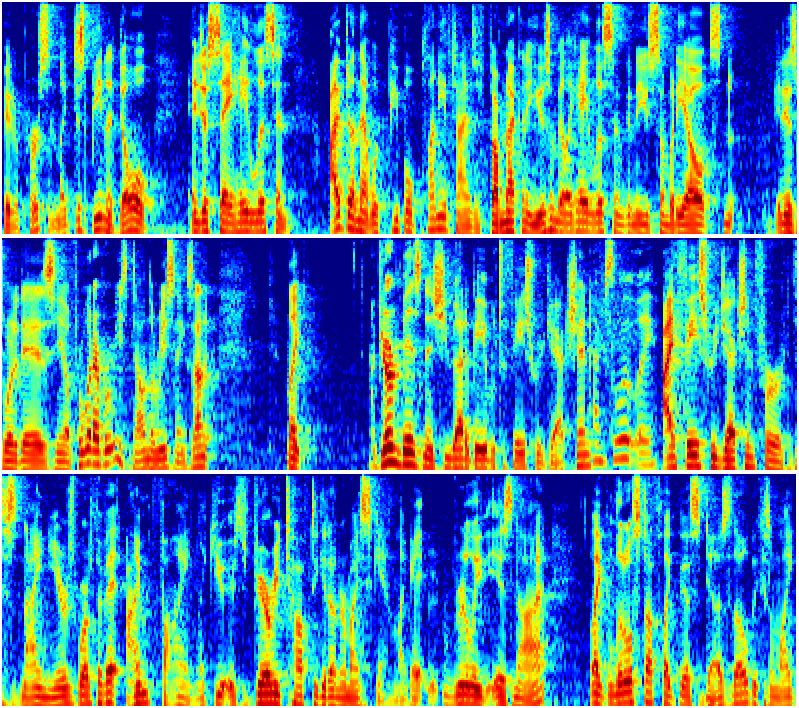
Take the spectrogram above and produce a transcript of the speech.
bigger person. Like just be an adult and just say, hey, listen. I've done that with people plenty of times. If I'm not going to use them, be like, hey, listen, I'm going to use somebody else. It is what it is, you know, for whatever reason. Tell them the reasoning. It's not like if you're in business, you got to be able to face rejection. Absolutely. I faced rejection for this is nine years worth of it. I'm fine. Like you, it's very tough to get under my skin. Like it really is not. Like little stuff like this does though, because I'm like,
